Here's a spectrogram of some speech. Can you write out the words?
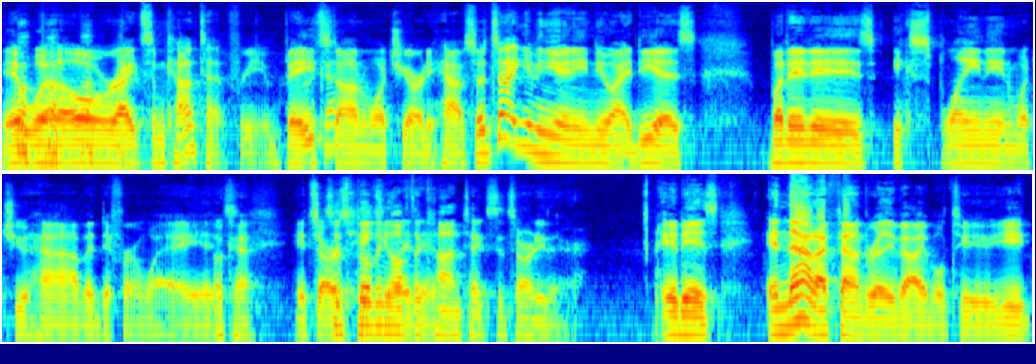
it will write some content for you based Okay. on what you already have. So it's not giving you any new ideas, but it is explaining what you have a different way. It's, Okay. It's so it's building off the context that's already there. It is, and that I found really valuable too. You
